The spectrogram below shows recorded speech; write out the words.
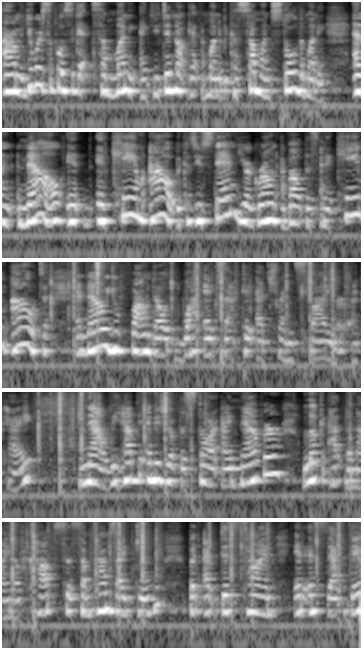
um, you were supposed to get some money and you did not get the money because someone stole the money. And now it it came out because you stand your ground about this and it came out. And now you found out what exactly had transpired okay? Now we have the energy of the star. I never look at the nine of cups. Sometimes i do but at this time it is that they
